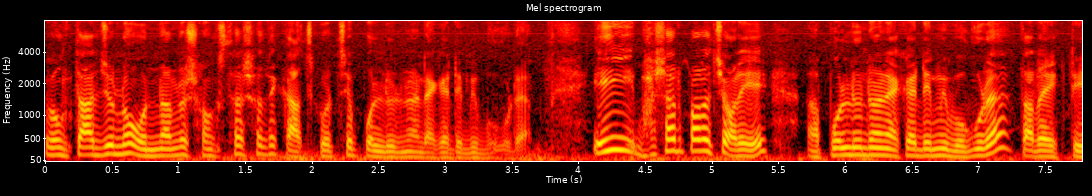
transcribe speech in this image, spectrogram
এবং তার জন্য অন্যান্য সংস্থার সাথে কাজ করছে পল্লী উন্নয়ন একাডেমি বগুড়া। এই ভাষার পাড়া চরে পল্লী উন্নয়ন একাডেমি বগুড়া তারা একটি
